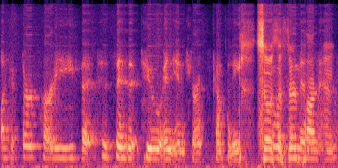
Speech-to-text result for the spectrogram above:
like a third party that to send it to an insurance company. so it's a it's the third party. middleman.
